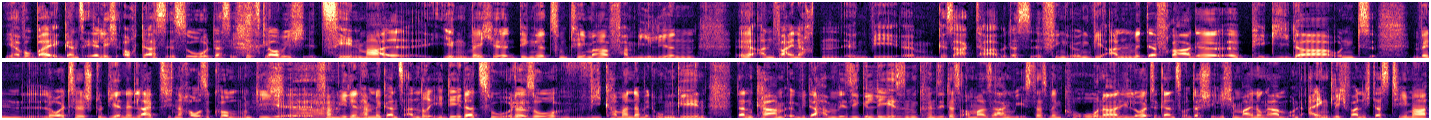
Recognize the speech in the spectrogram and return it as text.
Ja, wobei, ganz ehrlich, auch das ist so, dass ich jetzt, glaube ich, zehnmal irgendwelche Dinge zum Thema Familien äh, an Weihnachten irgendwie ähm, gesagt habe. Das fing irgendwie an mit der Frage äh, Pegida und wenn Leute, Studierende in Leipzig nach Hause kommen und die äh. Familien haben eine ganz andere Idee dazu oder ja. so, wie kann man damit umgehen? Dann kam irgendwie, da haben wir sie gelesen, können Sie das auch mal sagen, wie ist das, wenn Corona die Leute ganz unterschiedliche Meinungen haben? Und eigentlich war nicht das Thema,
